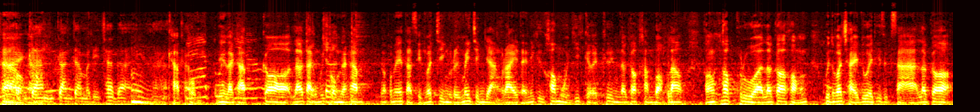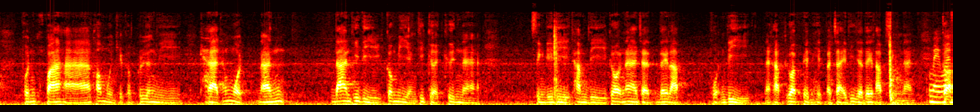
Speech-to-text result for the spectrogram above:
ใช่ของครับ การการจำอดีตชาติได้นะฮะ ครับผมนี่แหละครับ ก็แล้วแต่คุณผู้ชมนะครับ เราก็ไม่ได้ตัดสินว่าจริงหรือไม่จริงอย่างไร แต่นี่คือข้อมูลที่เกิดขึ้น แล้วก็คำบอกเล่าของครอบครัว แล้วก็ของคุณธวัชชัยด้วยที่ศึกษา แล้วก็ ค้นคว้าหาข้อมูลเกี่ยวกับเรื่องนี้ ค่ะ แต่ทั้งหมดนั้นด้านที่ดีก็มีอย่างที่เกิดขึ้นนะฮะสิ่งดีๆทำดีก็น่าจะได้รับผลดีนะครับก็เป็นเหตุปัจจัยที่จะได้รับสิ่งนั้น ไม่ก็ว่า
